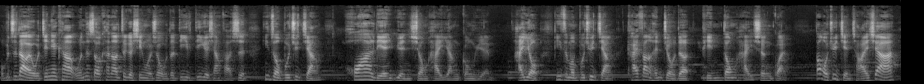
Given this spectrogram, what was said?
我不知道哎，我今天看到我那时候看到这个新闻的时候，我的第一第一个想法是：你怎么不去讲花莲远雄海洋公园？还有你怎么不去讲开放很久的屏东海生馆？帮我去检查一下啊，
